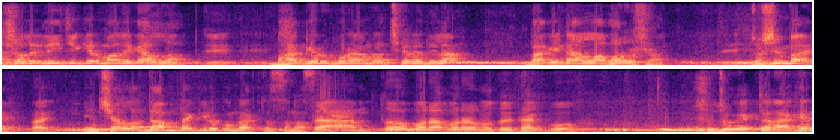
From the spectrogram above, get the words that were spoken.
আসলে রিজিকের মালিক আল্লাহ। জি জি। ভাগ্যের উপরে আমরা ছেড়ে দিলাম বাকিটা আল্লাহ ভরসা। জসিম ভাই ভাই। ইনশাল্লাহ দামটা কীরকম রাখতেছেন দাম তো বরাবরের মতোই থাকব। সুযোগ একটা রাখেন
